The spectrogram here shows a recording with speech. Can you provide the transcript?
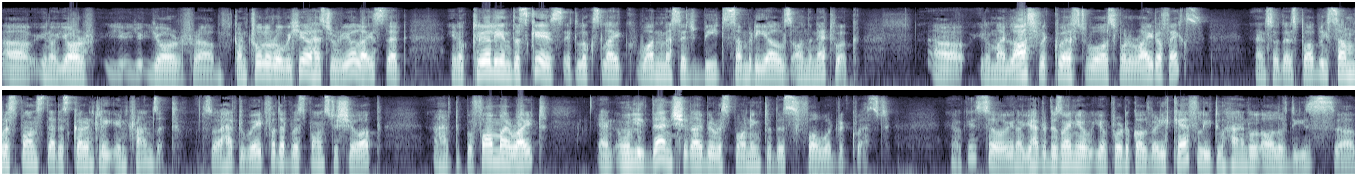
uh, you know your your uh, controller over here has to realize that you know, clearly in this case, it looks like one message beat somebody else on the network. Uh, you know, my last request was for a write of X, and so there's probably some response that is currently in transit. So I have to wait for that response to show up. I have to perform my write, and only then should I be responding to this forward request. Okay, so you know you have to design your, your protocol very carefully to handle all of these uh,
